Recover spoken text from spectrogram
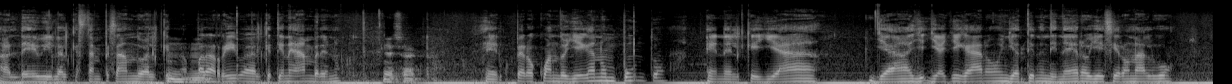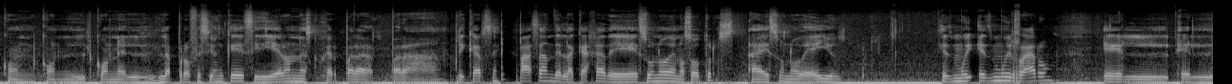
al débil, al que está empezando, al que va para arriba, al que tiene hambre, ¿no? Exacto. Eh, pero cuando llegan a un punto en el que ya, ya, ya llegaron, ya tienen dinero, ya hicieron algo con, con, con la profesión que decidieron escoger para, para aplicarse, pasan de la caja de es uno de nosotros a es uno de ellos. Es muy, es muy raro el, el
